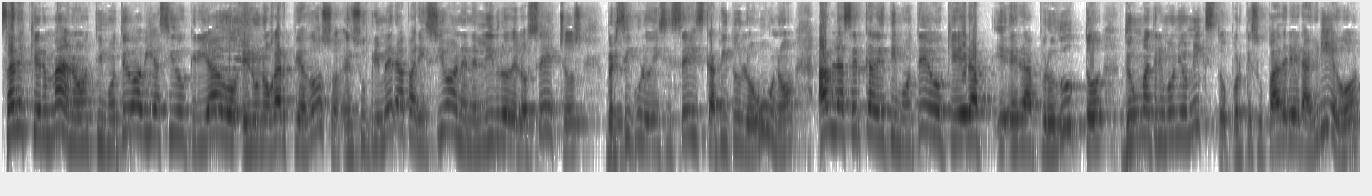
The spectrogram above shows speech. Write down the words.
¿Sabes qué, hermano? Timoteo había sido criado en un hogar piadoso. En su primera aparición en el libro de los Hechos, versículo 16, capítulo 1, habla acerca de Timoteo que era, era producto de un matrimonio mixto, porque su padre era griego,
